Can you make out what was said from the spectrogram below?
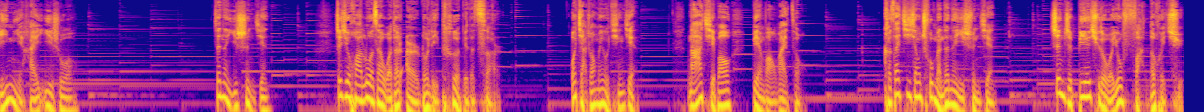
比你还艺术哦！在那一瞬间，这句话落在我的耳朵里，特别的刺耳。我假装没有听见，拿起包便往外走。可在即将出门的那一瞬间，甚至憋屈的我又返了回去。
